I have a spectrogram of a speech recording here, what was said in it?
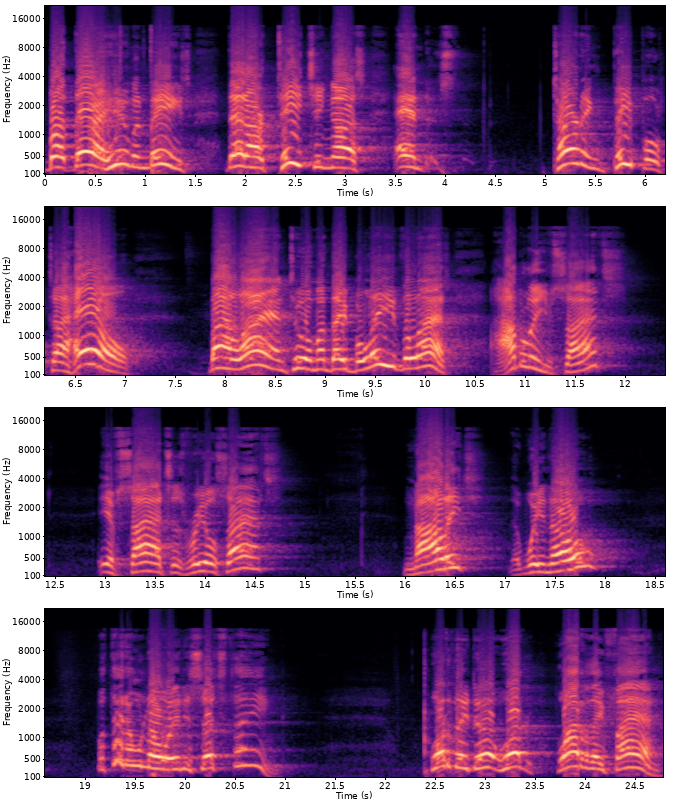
But there are human beings that are teaching us and turning people to hell by lying to them and they believe the lies. I believe science. If science is real science, knowledge that we know, but they don't know any such thing. What do they do? What, why do they find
